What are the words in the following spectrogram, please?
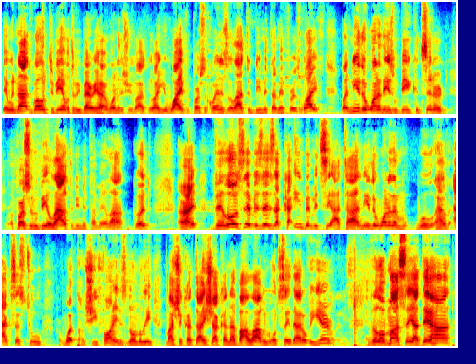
they would not go to be able to be bury her. One of the uh, your wife, a person kohen is allowed to be mitameh for his wife, but neither one of these would be considered a person would be allowed to be mitameh la. Good, all right. Velo zeh v'zeh zakaim b'mitziata. Neither one of them will have access to what she finds. Normally, mashakata isha kana ba'ala. We won't say that over here. Velo ma'aseh yadeha,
